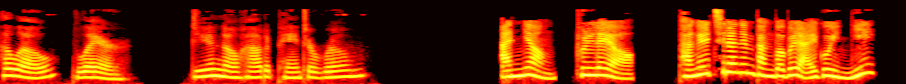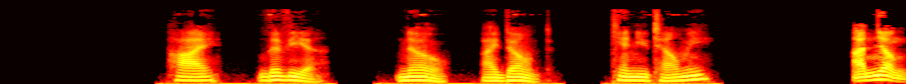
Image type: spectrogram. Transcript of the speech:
Hello, Blair. Do you know how to paint a room? 안녕, 블레어. 방을 칠하는 방법을 알고 있니? Hi, Livia. No, I don't. Can you tell me? 안녕,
